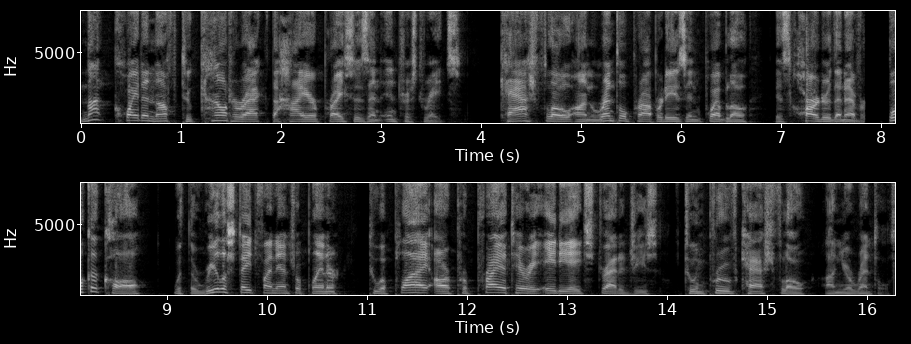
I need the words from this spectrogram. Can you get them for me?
not quite enough to counteract the higher prices and interest rates. Cash flow on rental properties in Pueblo is harder than ever. Book a call with the Real Estate Financial Planner to apply our proprietary 88 strategies to improve cash flow on your rentals.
